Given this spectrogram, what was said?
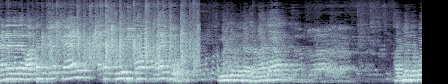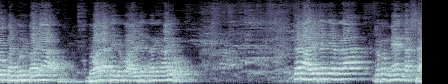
જડે જડે માતંગ તિલક થાય અને કોઈ ભી ખરાબ થાય તો. મિલન નગર સમાજા આજે લોકો કંઠોરી ભાયા દ્વારા તે જકો આયોજન કરી આવ્યો. તેના આયોજનની અંદર જકો મેં લક્ષ્ય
